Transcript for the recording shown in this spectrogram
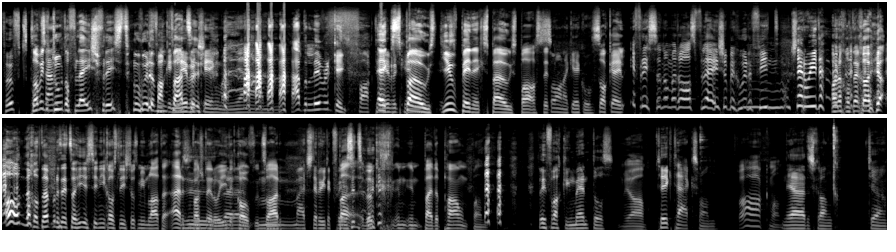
50 So wie der Dude, der Fleisch frisst, und Fucking Liver. King, man. Ja, man. der Liver King. Fuck the Liver King. Exposed. You've been exposed, bastard. So ein Giggle. So geil. Ich frisse nur rohes Fleisch und bin hure fit. Mm, Und Steroide. Und dann kommt, dann, ja, und dann kommt jemand und sagt so, hier ist seine Einkaufsliste aus meinem Laden. Er hat ein paar Steroide gekauft. Und zwar Mm, Man hat Steroide gefressen. wirklich bei the pound, Mann. Wie fucking Mentos. Ja. Tic-Tacs, man. Fuck, Mann. Ja, das ist krank. Tja.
